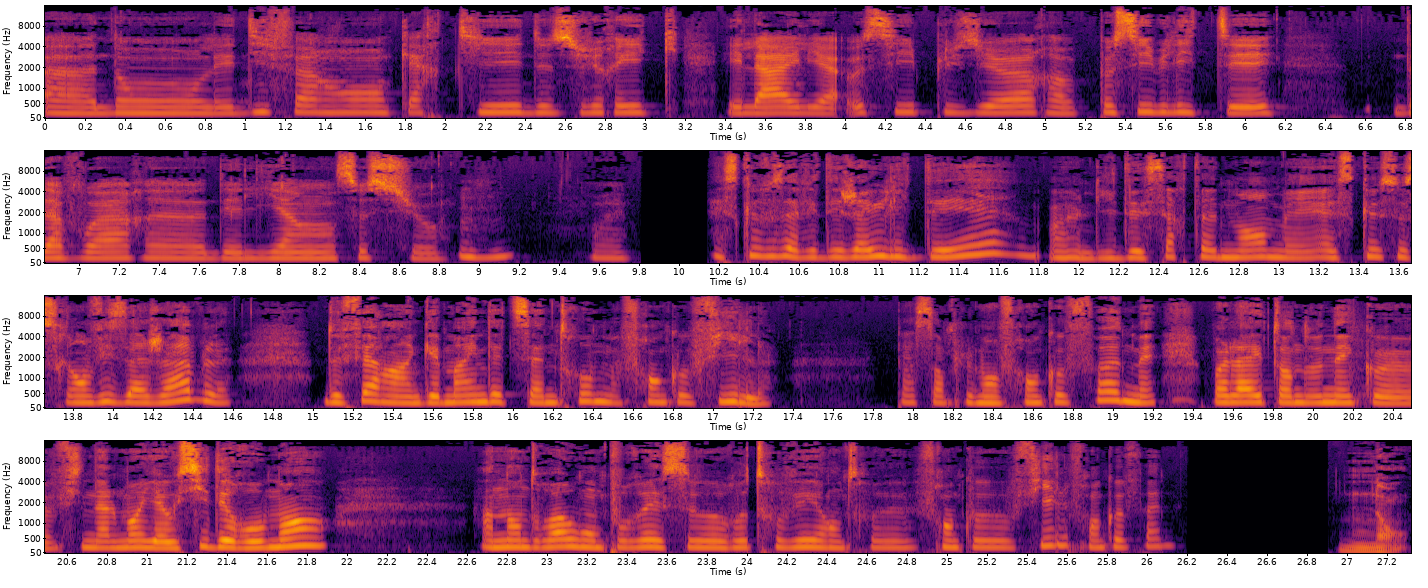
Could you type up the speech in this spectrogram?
euh, dans les différents quartiers de Zurich. Et là, il y a aussi plusieurs possibilités d'avoir des liens sociaux. Mhm. Ouais. Est-ce que vous avez déjà eu l'idée, euh, l'idée certainement, mais est-ce que ce serait envisageable de faire un Gemeindezentrum francophile? Pas simplement francophone, mais voilà, étant donné que finalement il y a aussi des romans, un endroit où on pourrait se retrouver entre francophiles, francophones? Non,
